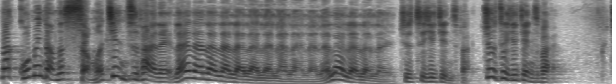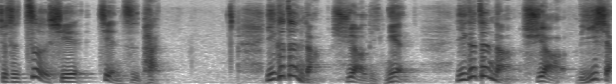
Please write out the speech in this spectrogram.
那国民党的什么建制派呢？来来来来来来来来来来来来来来，就这些建制派，就这些建制派。就是这些建制派，一个政党需要理念，一个政党需要理想。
